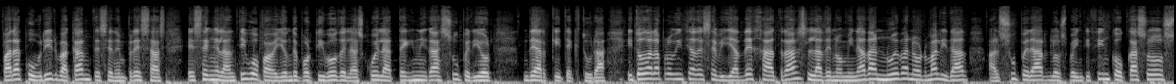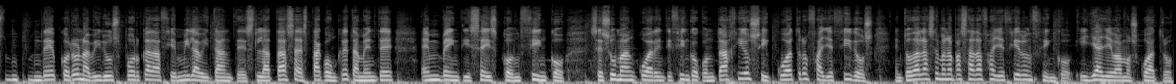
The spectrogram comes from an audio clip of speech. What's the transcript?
para cubrir vacantes en empresas. Es en el antiguo pabellón deportivo de la Escuela Técnica Superior de Arquitectura. Y toda la provincia de Sevilla deja atrás la denominada nueva normalidad al superar los 25 casos de coronavirus por cada 100.000 habitantes. La tasa está concretamente en 26,5. Se suman 45 contagios y 4 fallecidos. En toda la semana pasada fallecieron cinco y ya llevamos cuatro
